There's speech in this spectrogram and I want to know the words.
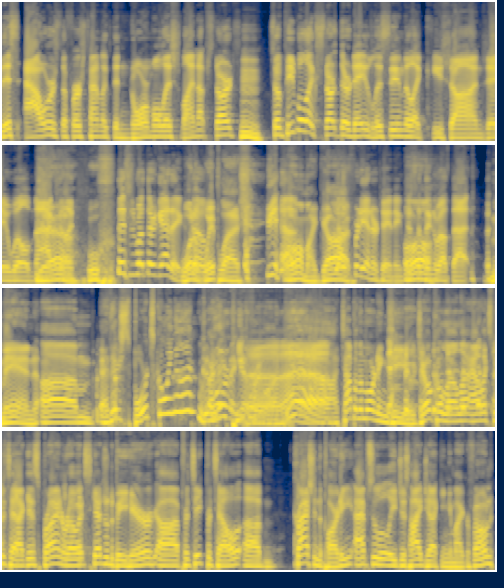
this hour is the first time like the normal-ish lineup starts. Hmm. So people like start their day listening to like Keyshawn, Jay, Will, Max. Yeah. like, this is what they're getting. What So, a whiplash. Yeah. Oh, my That God. was pretty entertaining. Just Oh. to think about that. Man, um, are there sports going on? Good are there morning, people? everyone. yeah, top of the morning to you, Joe Colella, Alex Petakas, Brian Rowitz, scheduled to be here. Uh, Pratik Patel, um, crashing the party, absolutely just hijacking a microphone.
